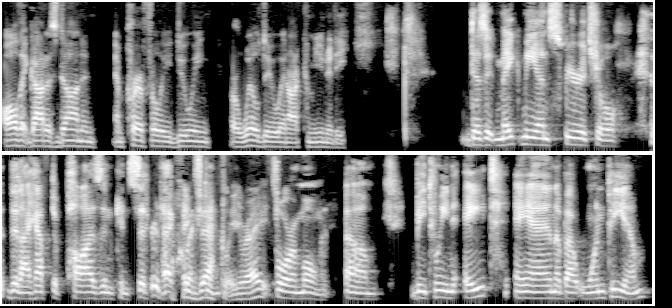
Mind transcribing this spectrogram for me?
all that God has done and and prayerfully doing or will do in our community? Does it make me unspiritual that I have to pause and consider that question exactly right for a moment? Um, between eight and about one p.m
